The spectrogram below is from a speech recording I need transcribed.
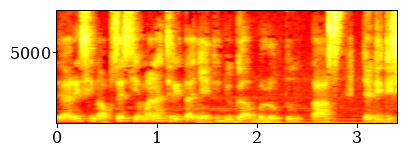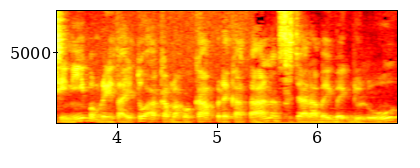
dari sinopsis yang mana ceritanya itu juga belum tuntas. Jadi di sini pemerintah itu akan melakukan pendekatan secara baik-baik dulu,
